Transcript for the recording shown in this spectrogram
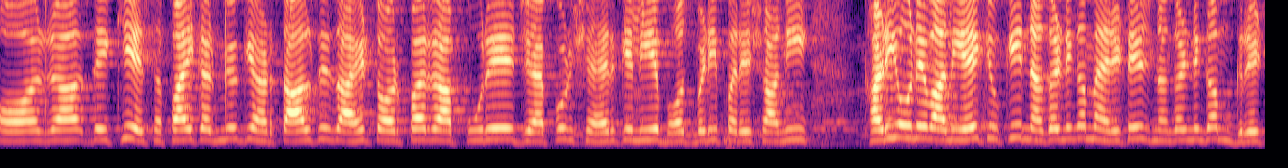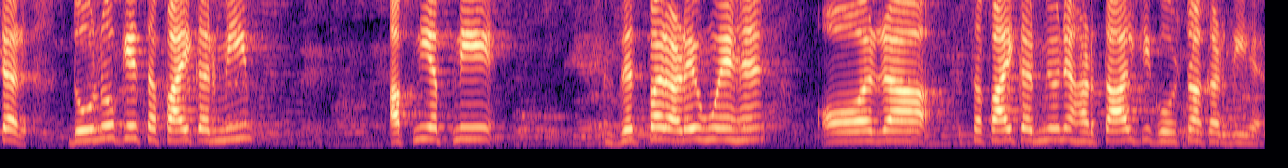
और देखिए सफ़ाई कर्मियों की हड़ताल से ज़ाहिर तौर पर पूरे जयपुर शहर के लिए बहुत बड़ी परेशानी खड़ी होने वाली है, क्योंकि नगर निगम हेरिटेज, नगर निगम ग्रेटर दोनों के सफ़ाई कर्मी अपनी अपनी जिद पर अड़े हुए हैं और सफ़ाई कर्मियों ने हड़ताल की घोषणा कर दी है।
